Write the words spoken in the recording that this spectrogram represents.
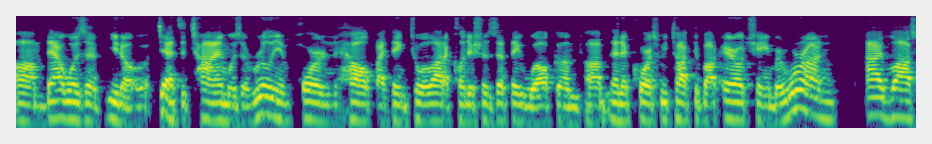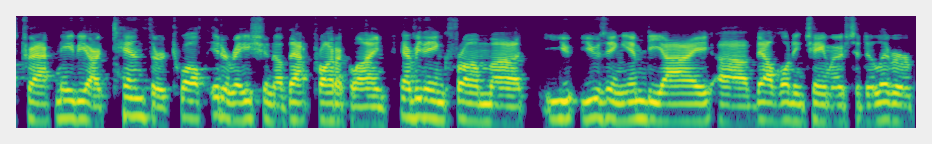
Um, that was a, you know, at the time was a really important help, I think, to a lot of clinicians that they welcomed. Um, and of course, we talked about Aero Chamber. We're on I've lost track, maybe our 10th or 12th iteration of that product line. Everything from uh, u- using MDI uh, valve holding chambers to deliver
